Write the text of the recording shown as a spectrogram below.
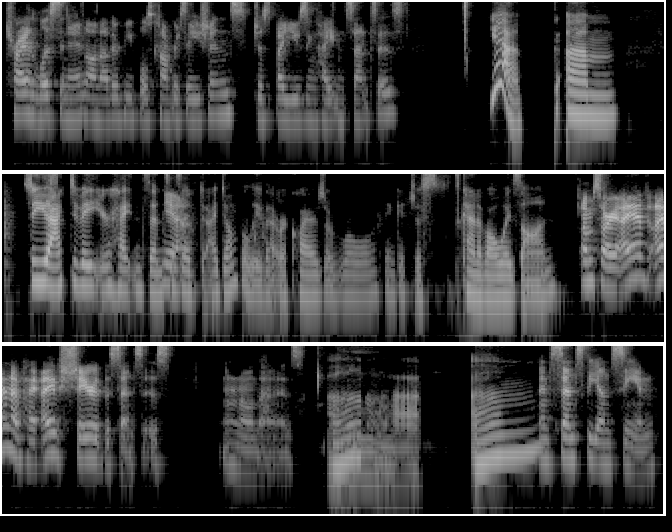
try and listen in on other people's conversations just by using heightened senses? yeah um so you activate your heightened senses I Yeah. d- I, don't believe that requires a roll i think it just it's kind of always on I'm sorry, I have I don't have hei- I have shared the senses. I don't know what that is. ah um And sense the unseen.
